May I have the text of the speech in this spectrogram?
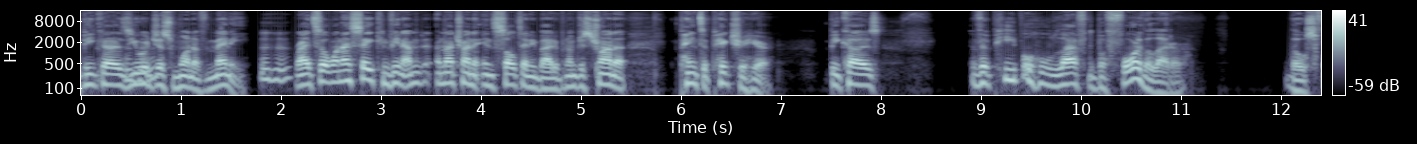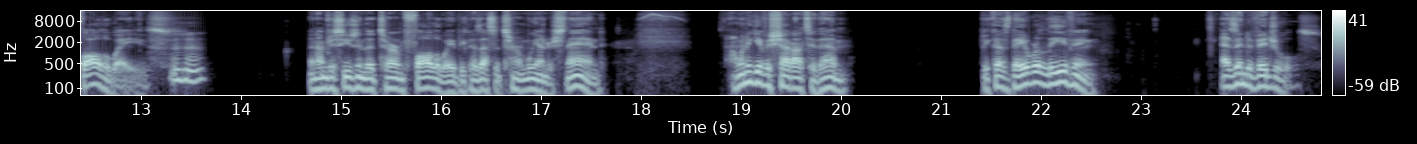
because you were Mhm. just one of many. hmm Right? So when I say convenient, I'm, I'm not trying to insult anybody, but I'm just trying to paint a picture here because the people who left before the letter, those fallaways, hmm and I'm just using the term fallaway because that's a term we understand. I want to give a shout out to them because they were leaving as individuals.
